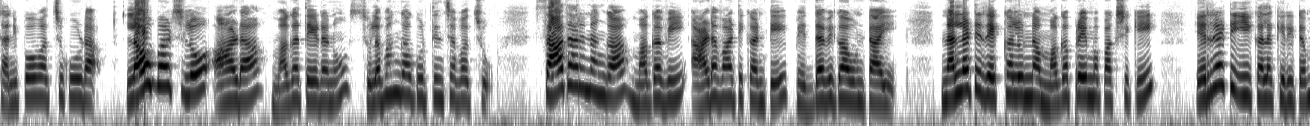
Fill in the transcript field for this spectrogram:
చనిపోవచ్చు కూడా. లవ్ బర్డ్స్లో ఆడ మగ తేడను సులభంగా గుర్తించవచ్చు. సాధారణంగా మగవి ఆడవాటి కంటే పెద్దవిగా ఉంటాయి. నల్లటి రెక్కలున్న మగ ప్రేమ పక్షికి ఎర్రటి ఈకల కిరీటం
